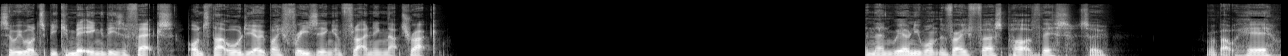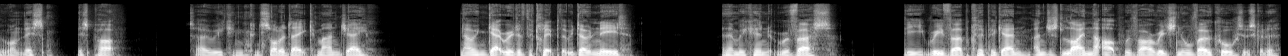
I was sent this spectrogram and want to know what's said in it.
So we want to be committing these effects onto that audio by freezing and flattening that track. And then we only want the very first part of this. So from about here, we want this, this part. So we can consolidate Command J. Now we can get rid of the clip that we don't need. And then we can reverse the reverb clip again and just line that up with our original vocal. So it's going to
